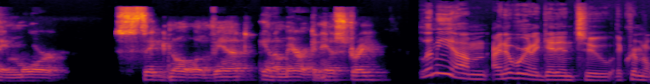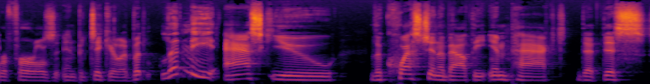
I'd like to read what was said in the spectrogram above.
a, a more signal event in American history. Let me, um, I know we're going to get into the criminal referrals in particular, but let me ask you the question about the impact that this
